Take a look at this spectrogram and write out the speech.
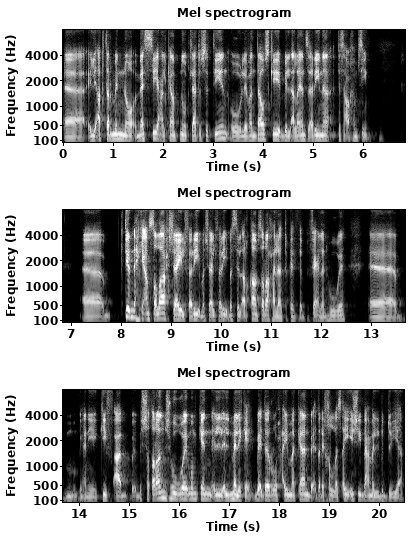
اللي أكثر منه ميسي على الكامب نو ب 63 وليفاندوسكي بالأليانز أرينا 59 كثير بنحكي عن صلاح شايل الفريق ما شايل الفريق بس الأرقام صراحة لا تكذب. فعلا هو آه، يعني كيف بالشطرنج هو ممكن الملكة بيقدر يروح أي مكان بيقدر يخلص أي شيء بيعمل اللي بده إياه.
